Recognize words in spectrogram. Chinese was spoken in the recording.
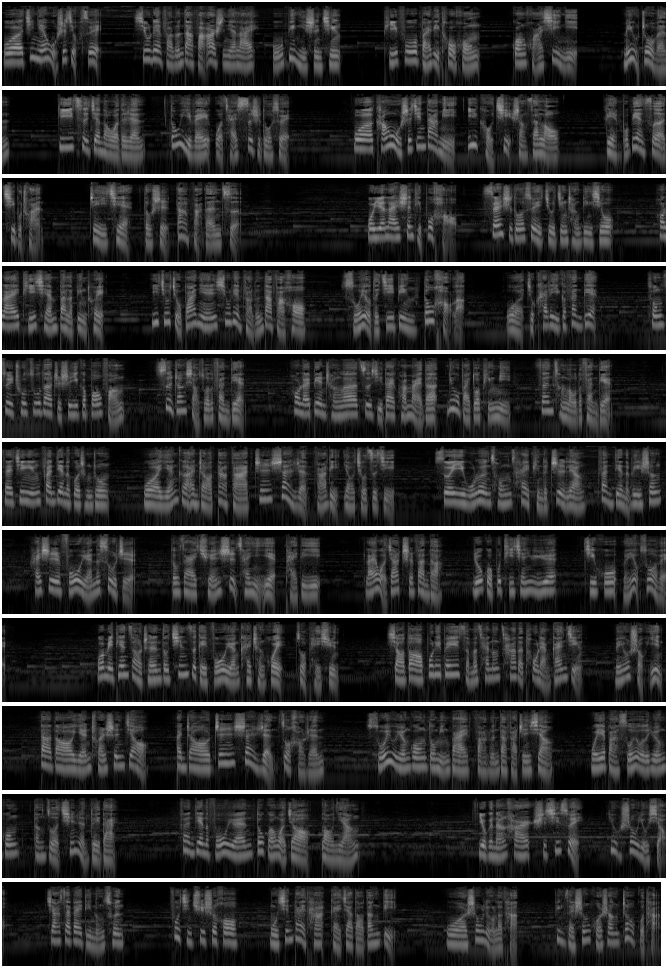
我今年五十九岁，修炼法轮大法二十年来，无病一身轻，皮肤白里透红，光滑细腻。没有皱纹，第一次见到我的人都以为我才四十多岁。我扛五十斤大米，一口气上三楼，脸不变色，气不喘，这一切都是大法的恩赐。我原来身体不好，三十多岁就经常病休，后来提前办了病退。一九九八年修炼法轮大法后，所有的疾病都好了，我就开了一个饭店。从最初租的只是一个包房，四张小桌的饭店，后来变成了自己贷款买的六百多平米、三层楼的饭店。在经营饭店的过程中，我严格按照大法真善忍法理要求自己，所以无论从菜品的质量、饭店的卫生，还是服务员的素质，都在全市餐饮业排第一。来我家吃饭的，如果不提前预约。几乎没有座位。我每天早晨都亲自给服务员开晨会做培训，小到玻璃杯怎么才能擦得透亮干净，没有手印；大到言传身教，按照真善忍做好人。所有员工都明白法轮大法真相，我也把所有的员工当做亲人对待。饭店的服务员都管我叫老娘。有个男孩十七岁。又瘦又小，家在外地农村，父亲去世后，母亲带他改嫁到当地，我收留了他，并在生活上照顾他，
